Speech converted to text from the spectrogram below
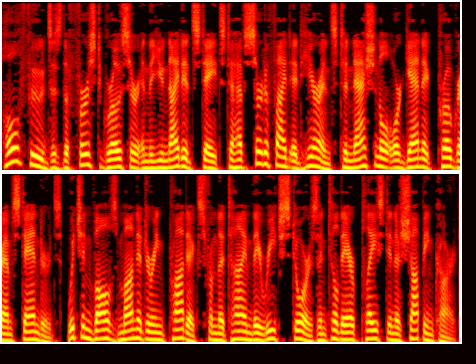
Whole Foods is the first grocer in the United States to have certified adherence to National Organic Program standards, which involves monitoring products from the time they reach stores until they are placed in a shopping cart.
